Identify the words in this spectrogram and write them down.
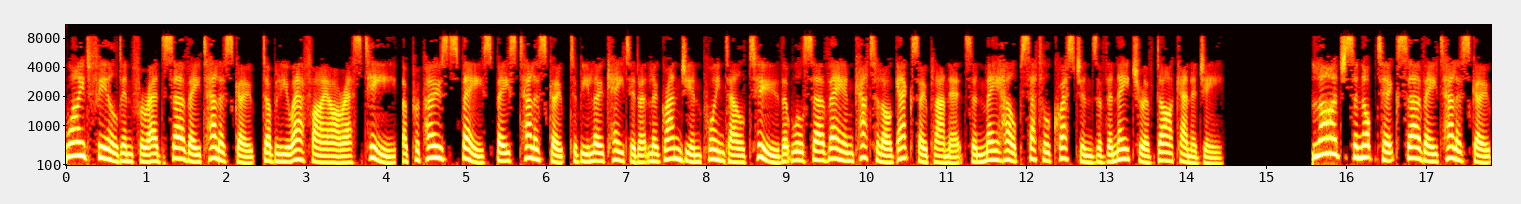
Wide Field Infrared Survey Telescope WFIRST, a proposed space-based telescope to be located at Lagrangian point L2 that will survey and catalogue exoplanets and may help settle questions of the nature of dark energy. Large Synoptic Survey Telescope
